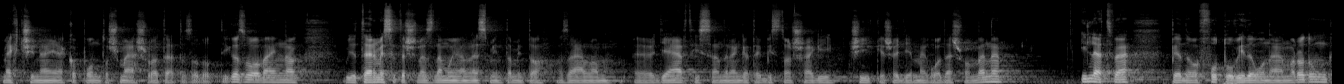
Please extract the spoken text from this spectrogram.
megcsinálják a pontos másolatát az adott igazolványnak. Ugye természetesen ez nem olyan lesz, mint amit az állam gyárt, hiszen rengeteg biztonsági csík és egyéb megoldás van benne, illetve például a fotó-videónál maradunk,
